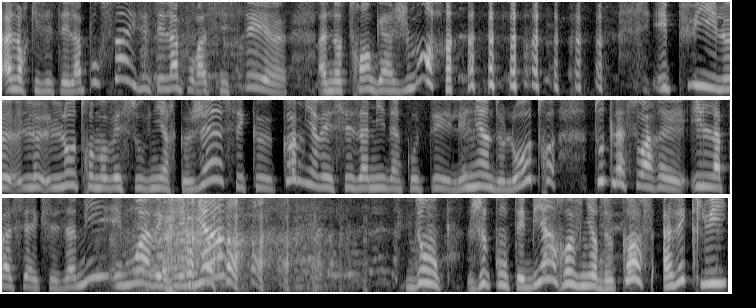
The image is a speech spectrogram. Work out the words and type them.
alors qu'ils étaient là pour ça. Ils étaient là pour assister euh, à notre engagement. Et puis l'autre mauvais souvenir que j'ai, c'est que comme il y avait ses amis d'un côté, les miens de l'autre, toute la soirée, il l'a passé avec ses amis et moi avec les miens. Donc, je comptais bien revenir de Corse avec lui.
